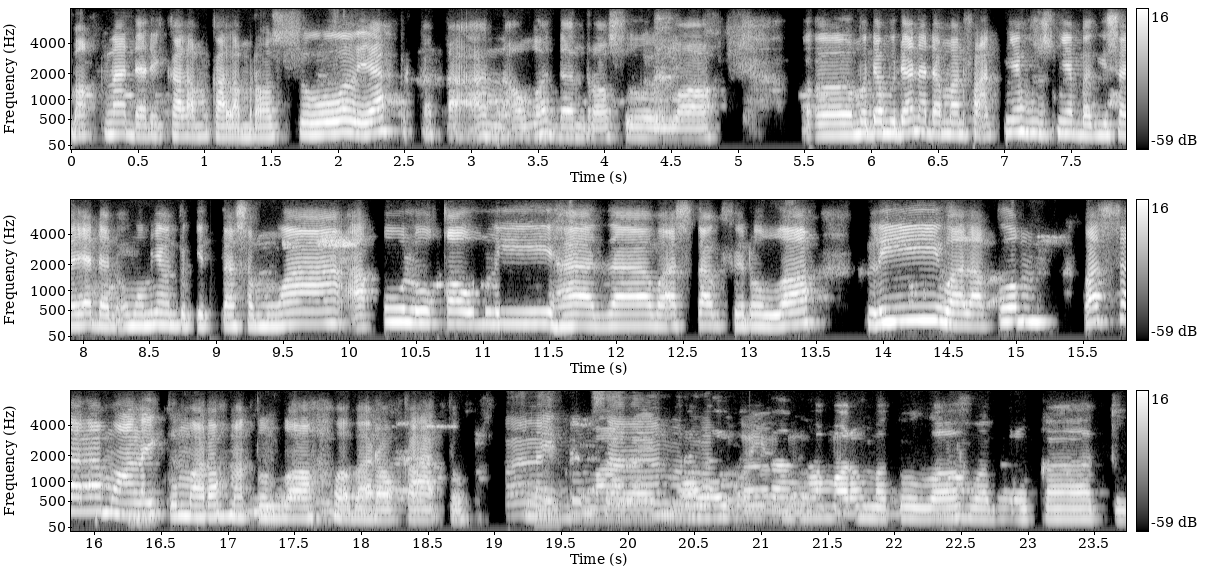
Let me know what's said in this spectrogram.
makna dari kalam-kalam Rasul, ya perkataan Allah dan Rasulullah. Eh, mudah-mudahan ada manfaatnya khususnya bagi saya dan umumnya untuk kita semua. Aku qauli hadza wa astaghfirullah li wa lakum. Wassalamualaikum warahmatullahi wabarakatuh. Waalaikumsalam warahmatullahi wabarakatuh.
